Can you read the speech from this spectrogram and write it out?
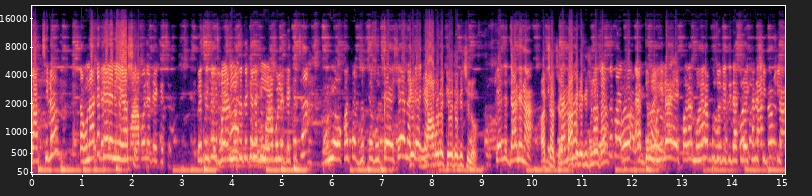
যাচ্ছিল। তা ওনাকে টেনে নিয়ে আসে। মা বলে ডেকেছে পেশেন্টের ঝোলের মধ্যে দেখে নাকি মা বলে ডেকেছে উনি ওখানটা ঘুরতে ঘুরতে এসে নাকি কে- এখানে- মা বলে কে ডেকেছিল কে যে জানে না? আচ্ছা, আচ্ছা। কাকে? ওটা? একজন মহিলা এই পাড়ার মহিলা পুজো দিতে যাচ্ছিল এখানে শিব শিব-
